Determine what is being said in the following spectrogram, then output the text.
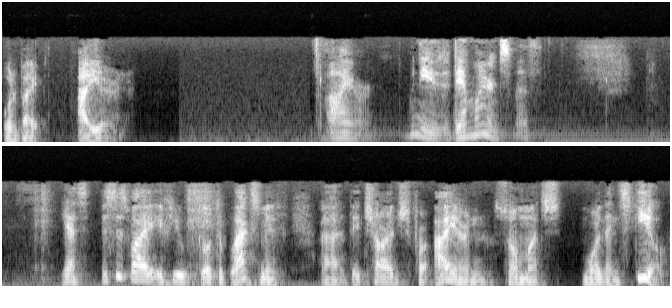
or by iron. Iron. We needed a damn ironsmith. Yes, this is why if you go to blacksmith, uh, they charge for iron so much more than steel.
